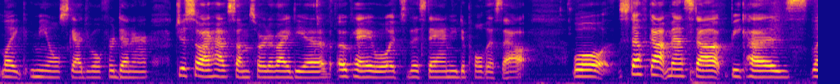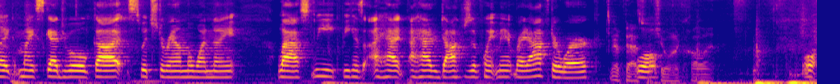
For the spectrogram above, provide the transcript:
like meal schedule for dinner just so I have some sort of idea of okay, well it's this day I need to pull this out. Well, stuff got messed up because like my schedule got switched around the one night last week because I had I had a doctor's appointment right after work. If that's well, what you want to call it. Well,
